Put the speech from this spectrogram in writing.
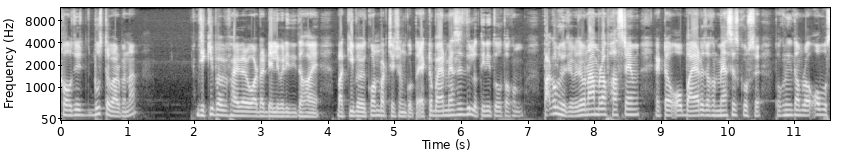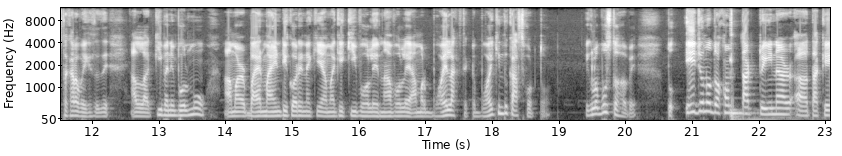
সহজে বুঝতে পারবে না যে কীভাবে ফাইবার অর্ডার ডেলিভারি দিতে হয় বা কীভাবে কনভারসেশন করতে হয়। একটা বায়ার মেসেজ দিল, তিনি তো তখন পাগল হয়ে যাবে। যেমন আমরা ফার্স্ট টাইম একটা ও বায়ারে যখন মেসেজ করছে, তখন কিন্তু আমরা অবস্থা খারাপ হয়ে গেছে যে, আল্লাহ, কী মানে বলব আমার বায়ের মাইন্ডই করে নাকি? আমাকে কি বলে, না বলে? আমার ভয় লাগতো একটা, ভয় কিন্তু কাজ করতো। এগুলো বুঝতে হবে। তো এই জন্য যখন তার ট্রেনার তাকে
